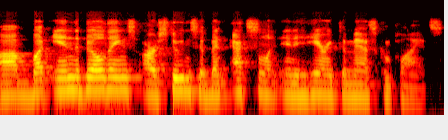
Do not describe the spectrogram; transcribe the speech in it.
Um, but in the buildings, our students have been excellent in adhering to mask compliance.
